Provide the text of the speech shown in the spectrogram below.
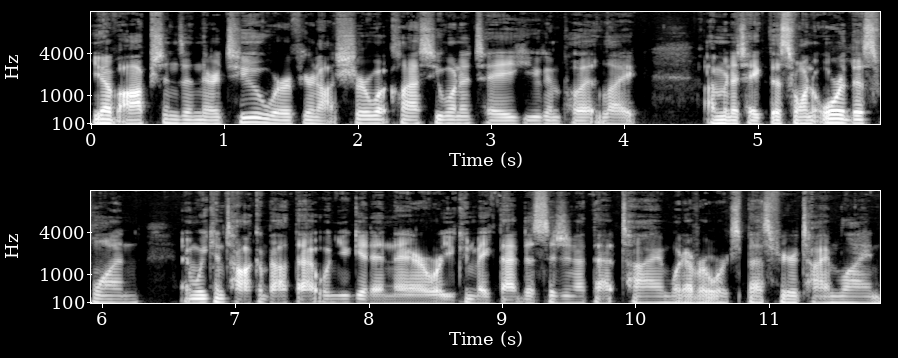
You have options in there too, where if you're not sure what class you want to take, you can put like I'm going to take this one or this one and we can talk about that when you get in there or you can make that decision at that time whatever works best for your timeline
